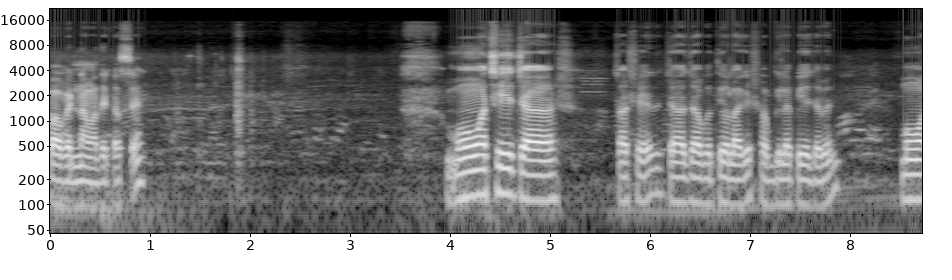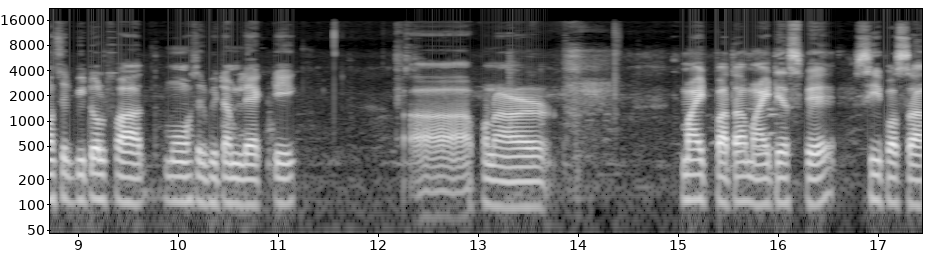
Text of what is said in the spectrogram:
পাবেন না আমাদের কাছে। মৌমাছি যা চাষের যা যাবতীয় লাগে সবগুলা পেয়ে যাবেন। মৌমাছির বিটল ফাঁদ, মৌমাছির ভিটামিন ল্যাকটিক আপনার মাইট পাতা, মাইট স্প্রে, সি পচা,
